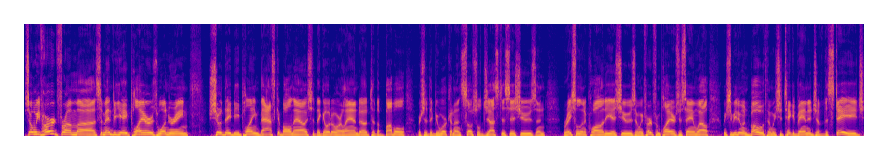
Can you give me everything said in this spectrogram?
So we've heard from uh, some NBA players wondering should they be playing basketball now? Should they go to Orlando to the bubble, or should they be working on social justice issues and racial inequality issues? And we've heard from players who are saying, well, we should be doing both, and we should take advantage of the stage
